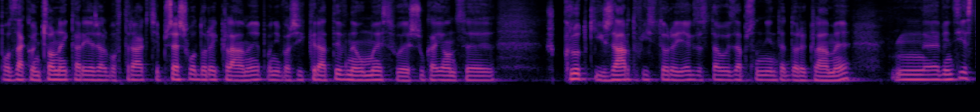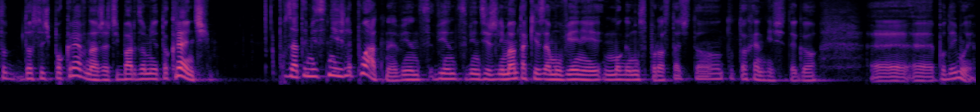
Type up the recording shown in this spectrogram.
po zakończonej karierze albo w trakcie przeszło do reklamy, ponieważ ich kreatywne umysły szukające krótkich żartów, historyjek zostały zaprzątnięte do reklamy, Mm, e, więc jest to dosyć pokrewna rzecz i bardzo mnie to kręci. Poza tym jest nieźle płatne, więc, więc, więc jeżeli mam takie zamówienie mogę mu sprostać, to, to, to chętnie się tego e, e, podejmuję.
